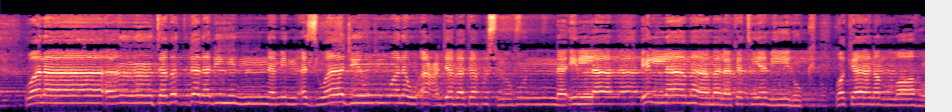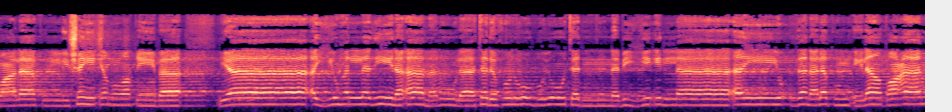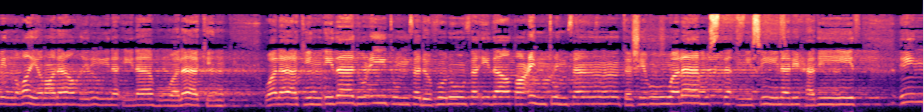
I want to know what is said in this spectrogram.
ولا أن تبدل بهن من أزواج ولو أعجبك حسنهن إلا, إلا ما ملكت يمينك وكان الله على كل شيء رقيبا. يا أيها الذين آمنوا لا تدخلوا بيوت النبي إلا أن يؤذن لكم إلى طعام غير ناظرين إله ولكن ولكن إذا دعيتم فادخلوا فإذا طعمتم فانتشروا ولا مستأنسين لحديث إن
